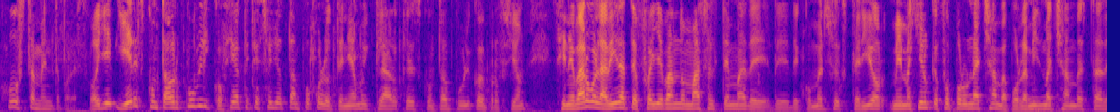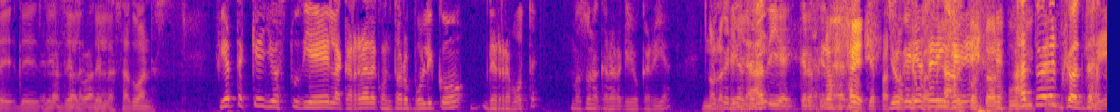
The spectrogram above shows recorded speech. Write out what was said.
Justamente por eso. Oye, y eres contador público. Fíjate que eso yo tampoco lo tenía muy claro, que eres contador público de profesión. Sin embargo, la vida te fue llevando más al tema de, de- de comercio exterior. Me imagino que fue por una chamba, por la misma chamba esta de, de- De de- las de la- de aduanas. las aduanas. Fíjate que yo estudié la carrera de contador público de rebote, no es una carrera que yo quería. No Yo la quería quería ser- Nadie, creo que No, nadie. sé, ¿Qué pasó? Yo ¿Qué quería pasó? ser soy ingeniero. contador público. Ah, tú eres contador, Sí,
